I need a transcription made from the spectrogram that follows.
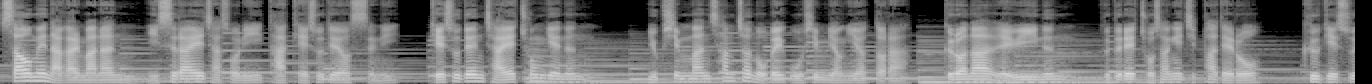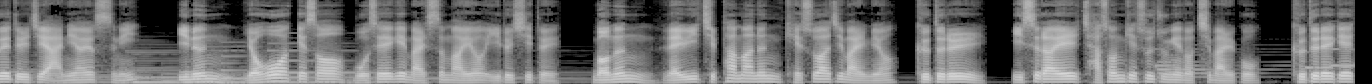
싸움에 나갈 만한 이스라엘 자손이 다 계수되었으니 계수된 자의 총계는 60만 3,550명이었더라. 그러나 레위인은 그들의 조상의 지파대로 그 계수에 들지 아니하였으니 이는 여호와께서 모세에게 말씀하여 이르시되 너는 레위 지파만은 계수하지 말며 그들을 이스라엘 자손 계수 중에 넣지 말고 그들에게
